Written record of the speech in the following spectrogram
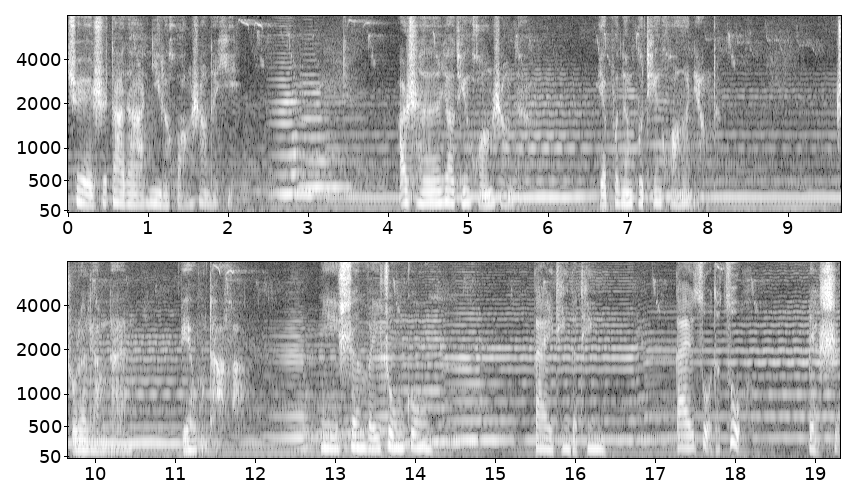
却也是大大逆了皇上的意。儿臣要听皇上的，也不能不听皇额娘的。除了两难，别无他法。你身为中宫，该听的听，该做的做，便是。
